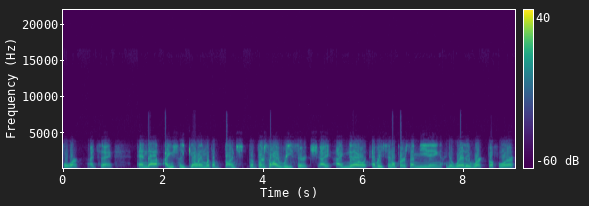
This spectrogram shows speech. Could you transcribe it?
four, I'd say. And uh, I usually go in with a bunch. But first of all, I research. I, I know every single person I'm meeting. I know where they worked before.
